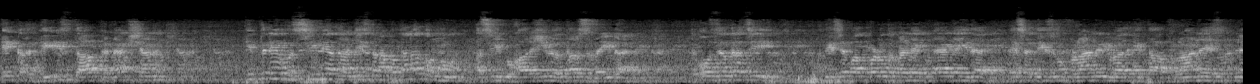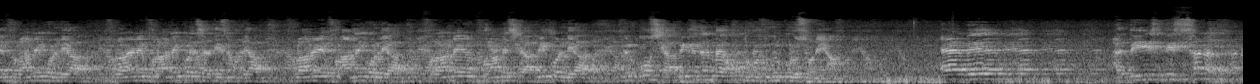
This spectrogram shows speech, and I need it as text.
ایک حدیث کا کنیکشن کتنے وسیلیاں دینا جس طرح پتہ نا تو اسی بخاری شریف درس دئی ہے۔ تو اس کے اندر اسی حدیث پاک پڑھو تو پہلے اے کہی ہے۔ اس حدیث کو فلانے نے روایت کیتا فلانے نے فلانے کو لیا فلانے نے فلانے کو اس حدیث میں لیا فلانے نے فلانے کو لیا، فلانے نے فلانے صحابی کو لیا۔ پھر وہ صحابی کے دن میں خود حضور کو سنیا۔ اے بے، حدیث دی سند۔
